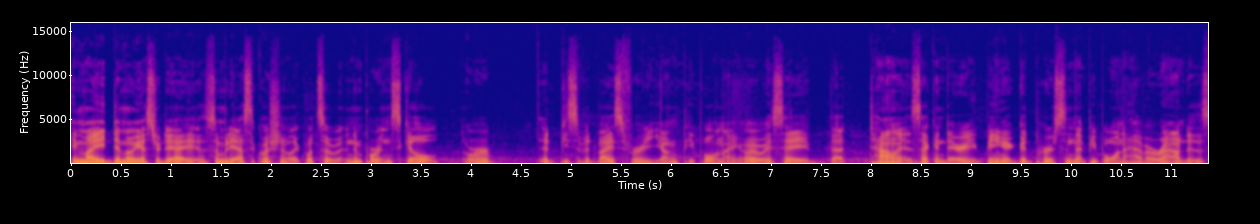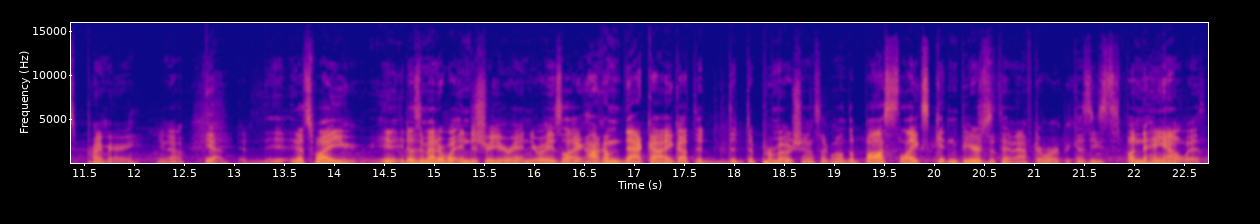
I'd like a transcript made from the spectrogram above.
in my demo yesterday, I, somebody asked the question of like, "What's a, an important skill or a piece of advice for young people?" And I always say that talent is secondary. Being a good person that people want to have around is primary. You know. Yeah. It, it, that's why you. It, it, doesn't matter what industry you're in. You're always like, how come that guy got the, the, the promotion? It's like, well, the boss likes getting beers with him after work because he's fun to hang out with.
